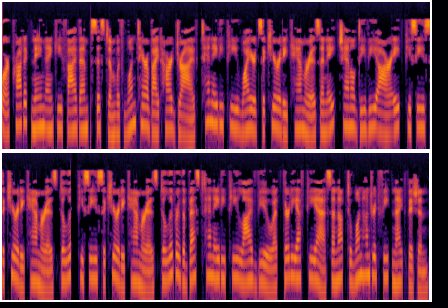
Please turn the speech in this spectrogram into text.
4 Product name ANNKE 5M system with 1 TB hard drive, 1080p wired security cameras and 8-channel DVR 8 PCs security cameras PCs security cameras deliver the best 1080p live view at 30 fps and up to 100 feet night vision.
